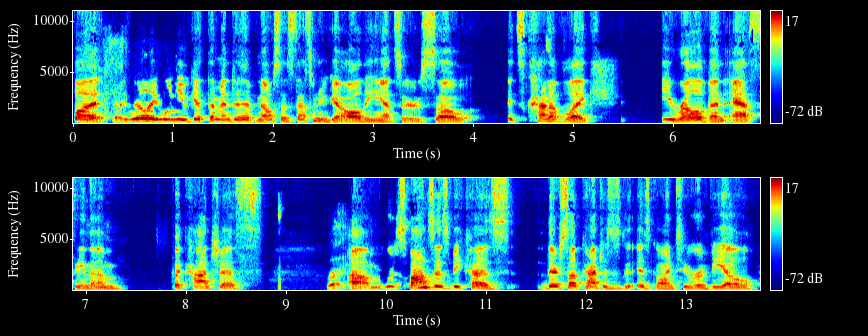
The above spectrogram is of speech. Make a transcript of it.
but okay. really when you get them into hypnosis, that's when you get all the answers. So it's kind of like irrelevant asking them the conscious Right. um, responses because their subconscious is, is going to reveal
